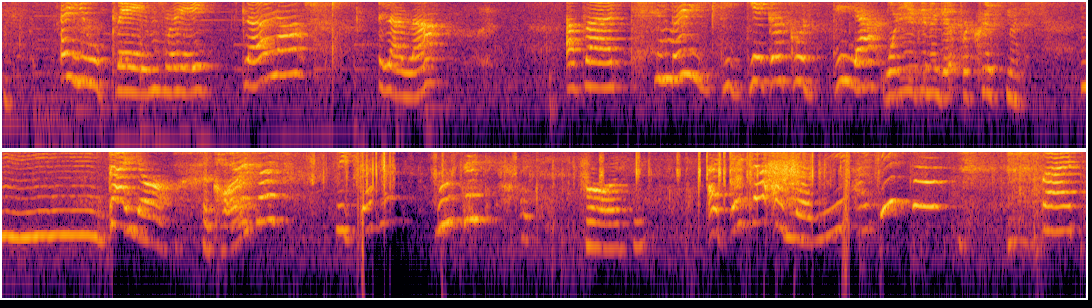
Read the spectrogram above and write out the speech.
And you pay my lala lala. About my kika kutia. What are you gonna get for Christmas? Kayo. A car? Si kaya butet. Rosi. Ateka ang mami. Ateka. But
